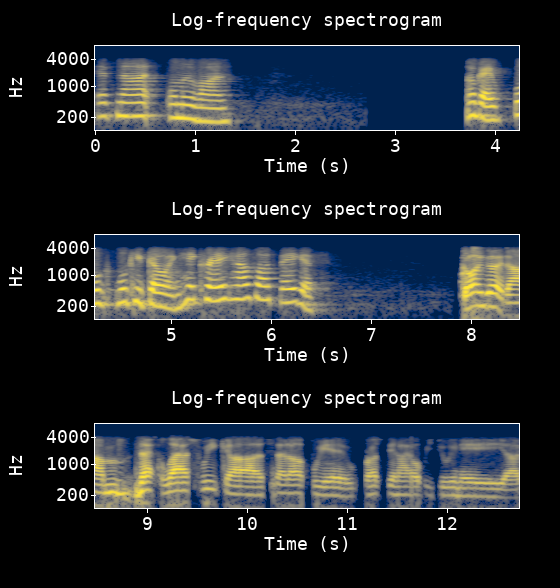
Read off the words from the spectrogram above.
If not, we'll move on. Okay, we'll we'll keep going. Hey, Craig, how's Las Vegas? Going good. Um, that last week uh, set up, we Rusty and I will be doing a uh,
